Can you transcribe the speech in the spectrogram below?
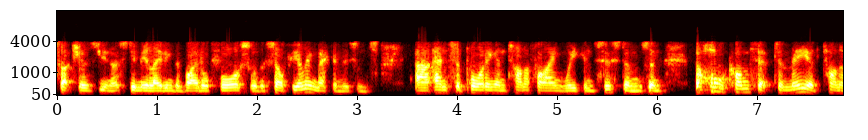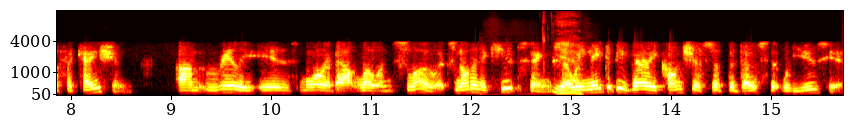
such as you know stimulating the vital force or the self-healing mechanisms, uh, and supporting and tonifying weakened systems. And the whole concept to me of tonification um, really is more about low and slow. It's not an acute thing. Yeah. So we need to be very conscious of the dose that we use here.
